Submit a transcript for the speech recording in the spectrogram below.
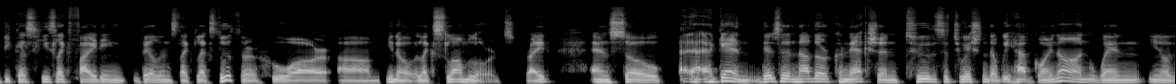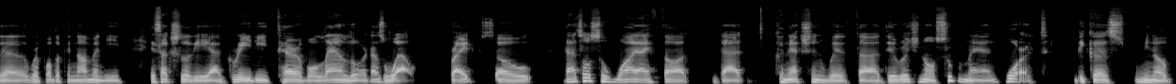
because he's like fighting villains like Lex Luthor, who are, um, you know, like slumlords, right? And so, again, there's another connection to the situation that we have going on when, you know, the Republican nominee is actually a greedy, terrible landlord as well, right? So, that's also why I thought that connection with uh, the original Superman worked because, you know,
